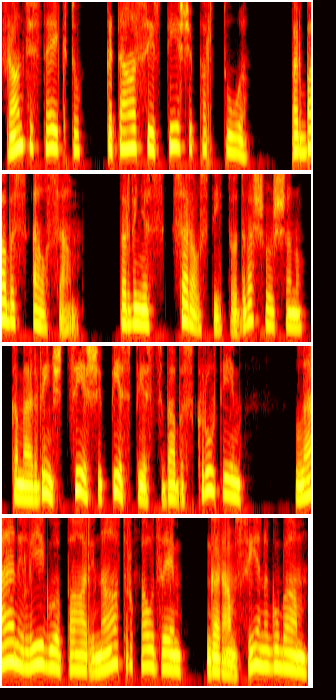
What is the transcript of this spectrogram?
Francis teiktu, ka tās ir tieši par to, par babas elsām, par viņas saraustīto dvašošanu, kamēr viņš cieši piespiests babas krūtīm, lēni līgo pāri nātru kaudzēm, garām siena gubām,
